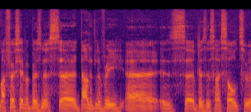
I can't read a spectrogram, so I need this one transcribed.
my first ever business, uh, Dollar Delivery, uh, is a business I sold to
